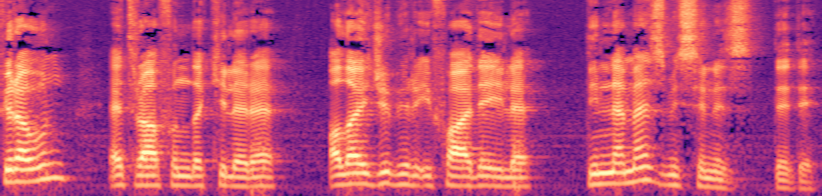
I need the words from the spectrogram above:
Firavun etrafındakilere alaycı bir ifadeyle dinlemez misiniz dedi.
